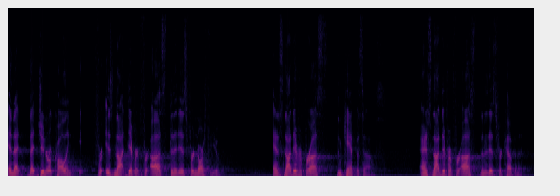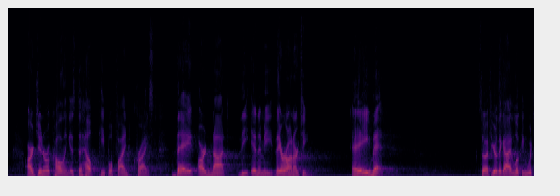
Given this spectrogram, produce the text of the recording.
And that, that general calling for, is not different for us than it is for Northview. And it's not different for us than Campus House. And it's not different for us than it is for Covenant. Our general calling is to help people find Christ. They are not the enemy, they are on our team. Amen. So if you're the guy looking which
